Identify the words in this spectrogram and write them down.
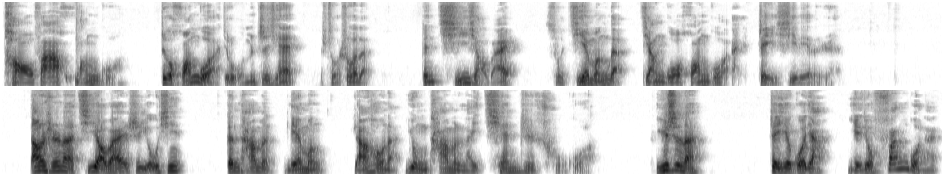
讨伐黄国。这个黄国啊，就是我们之前所说的跟齐小白所结盟的江国、黄国，哎，这一系列的人。当时呢，齐小白是有心跟他们联盟，然后呢，用他们来牵制楚国。于是呢，这些国家也就翻过来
